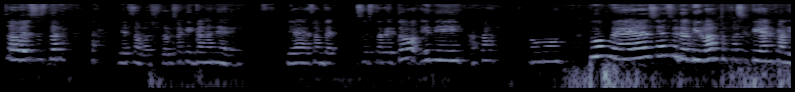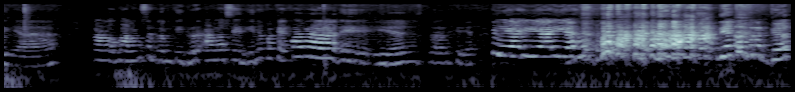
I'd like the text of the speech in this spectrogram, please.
Sampai suster ah, dia sama suster saking kangennya nih. Dia sampai suster itu ini apa ngomong bu Mes, saya sudah bilang untuk kesekian kalinya kalau malam sebelum tidur alasin ini pakai koran eh, iya suster iya. Iya iya iya. Dia tuh greget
